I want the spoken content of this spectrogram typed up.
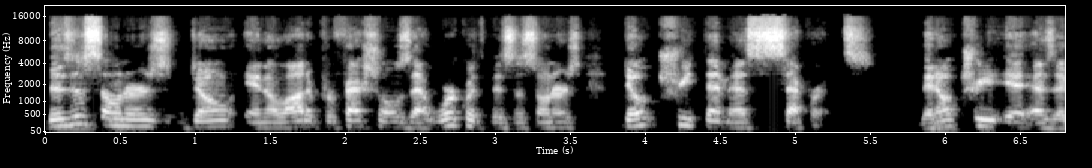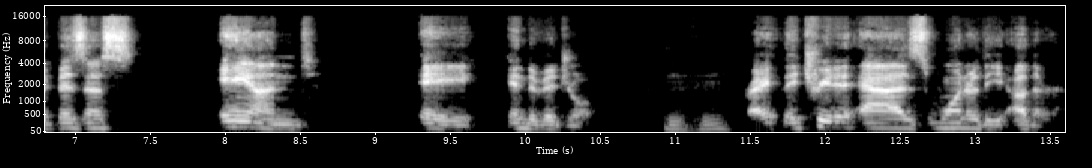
business mm-hmm. owners don't and a lot of professionals that work with business owners don't treat them as separates they don't treat it as a business and a individual, mm-hmm. right? They treat it as one or the other.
